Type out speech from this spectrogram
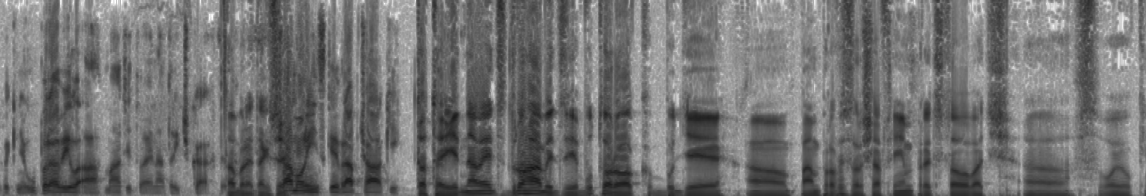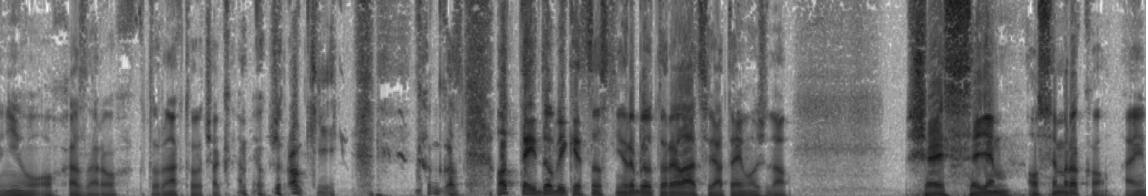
pekne upravil a máte to aj na tričkách. Teda. Dobre, takže... Šamorínske vrabčáky. Toto je jedna vec. Druhá vec je, v útorok bude uh, pán profesor Šafim predstavovať uh, svoju knihu o chazaroch, ktorú, na ktorú čakáme už roky. Od tej doby, keď som s ním robil tú reláciu, a to je možno 6, 7, 8 rokov. Hej?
